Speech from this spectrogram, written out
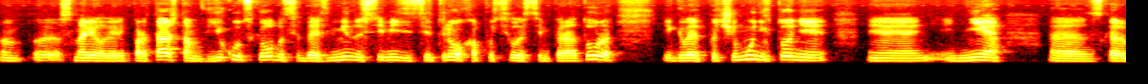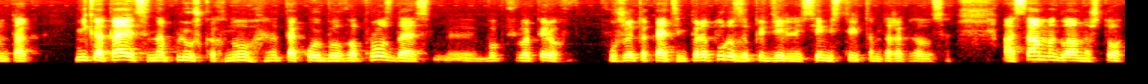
э, смотрел репортаж, там в Якутской области до минус 73 опустилась температура, и говорят, почему никто не, э, не скажем так, не катается на плюшках. Ну, такой был вопрос, да, во-первых, уже такая температура запредельная, 73 там даже градуса. А самое главное, что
